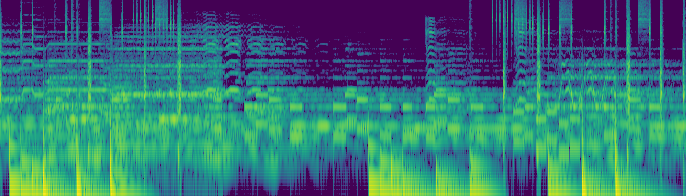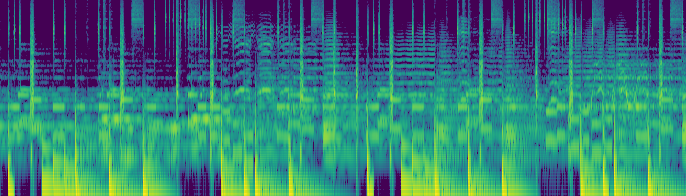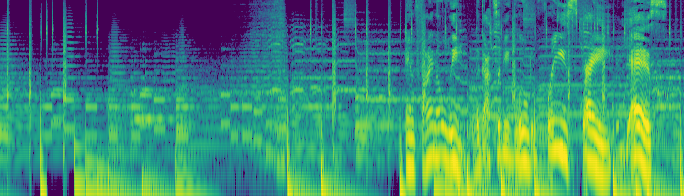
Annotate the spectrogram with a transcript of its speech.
And finally, the Got2b Glued Freeze Spray. Yes,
